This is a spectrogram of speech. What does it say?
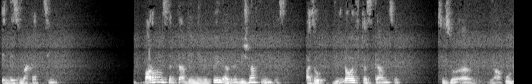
in das Magazin? Warum sind da wenige Bilder drin? Wie schaffen die das? Also, wie läuft das Ganze? Sie so, äh, ja gut,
